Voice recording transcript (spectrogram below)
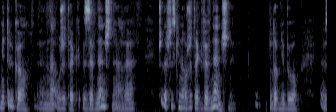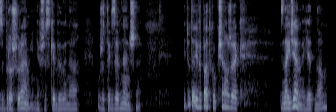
nie tylko na użytek zewnętrzny, ale przede wszystkim na użytek wewnętrzny. Podobnie było z broszurami. Nie wszystkie były na użytek zewnętrzny. I tutaj w wypadku książek znajdziemy jedną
